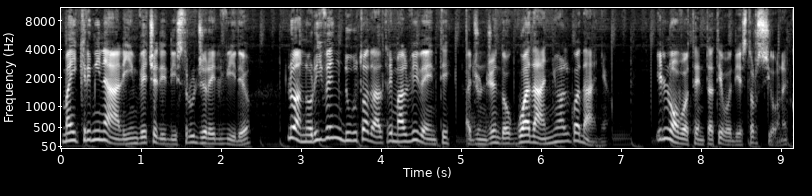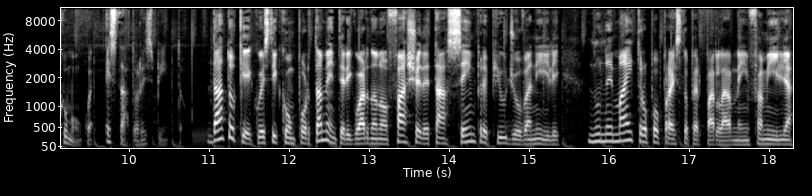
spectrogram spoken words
ma i criminali, invece di distruggere il video, lo hanno rivenduto ad altri malviventi, aggiungendo guadagno al guadagno. Il nuovo tentativo di estorsione comunque è stato respinto. Dato che questi comportamenti riguardano fasce d'età sempre più giovanili, non è mai troppo presto per parlarne in famiglia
